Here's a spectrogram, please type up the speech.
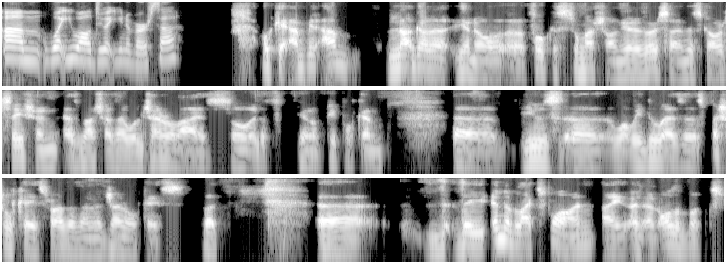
um, what you all do at Universa? Okay, I mean, I'm not gonna, you know, uh, focus too much on Universa in this conversation as much as I will generalize, so that you know people can uh, use uh, what we do as a special case rather than a general case. But uh, the, the, in the Black Swan, I and, and all the books,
